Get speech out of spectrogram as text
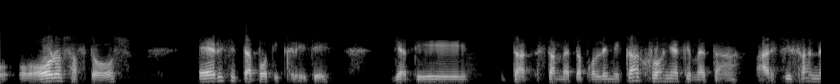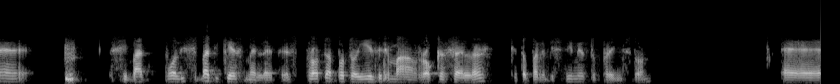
ο όρος αυτός έρχεται από την Κρήτη γιατί τα, στα μεταπολεμικά χρόνια και μετά αρχίσανε πολύ σημαντικές μελέτες. Πρώτα από το Ίδρυμα Rockefeller και το Πανεπιστήμιο του Princeton. Ε,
